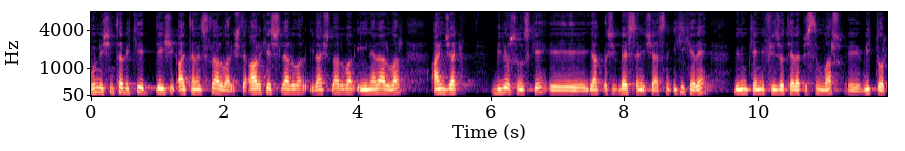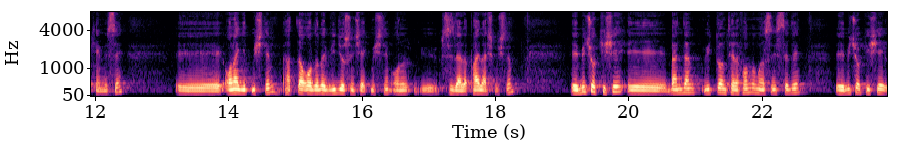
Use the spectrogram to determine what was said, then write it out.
bunun için tabii ki değişik alternatifler var. İşte ağrı kesiciler var, ilaçlar var, iğneler var. Ancak biliyorsunuz ki e, yaklaşık 5 sene içerisinde iki kere benim kendi fizyoterapistim var. E, Viktor kendisi. Ee, ona gitmiştim. Hatta orada da videosunu çekmiştim. Onu e, sizlerle paylaşmıştım. Ee, Birçok kişi e, benden Victor'un telefon numarasını istedi. Ee, Birçok kişiye e,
